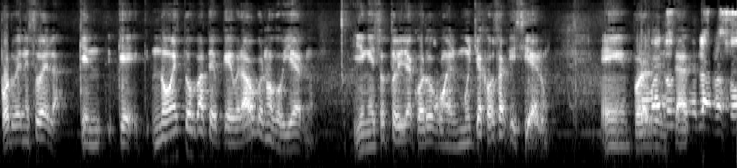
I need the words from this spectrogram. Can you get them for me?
por Venezuela, que, que no estos batequebrados con los gobiernos. Y en eso estoy de acuerdo con él. Muchas cosas que hicieron eh, por el bienestar. tiene la razón,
